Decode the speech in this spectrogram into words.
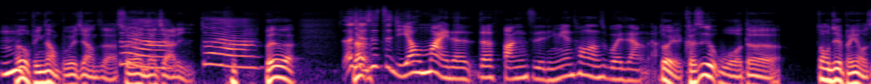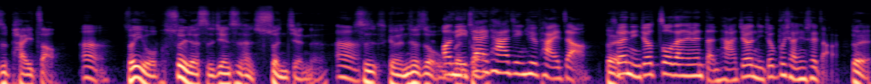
嗯。而我平常不会这样子啊，虽然在家里，对啊，不是不是。而且是自己要卖的的房子里面，通常是不会这样的啊、对，可是我的中介朋友是拍照，嗯所以我睡的时间是很瞬间的，嗯。是可能就只有五哦，分钟。你带他进去拍照，对所以你就坐在那边等他，结果你就不小心睡着了。对，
